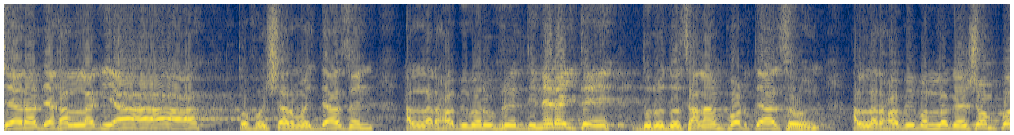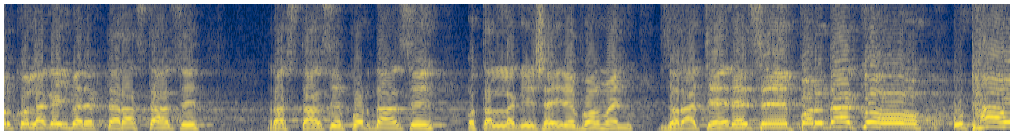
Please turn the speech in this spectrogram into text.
চেহারা দেখার লাগিয়া। তো পয়সার মধ্যে আছেন, আল্লাহর হবিবর উপরে দিনে রাইতে দুরুদ সালাম পড়তে আসুন আল্লাহর হবিবর লগে সম্পর্ক লাগাইবার একটা রাস্তা আছে রাস্তা আছে, পর্দা আছে ও তার লাগে শাইরে ফরমাইন, জরা চেরে সে পর্দা কো, উঠাও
